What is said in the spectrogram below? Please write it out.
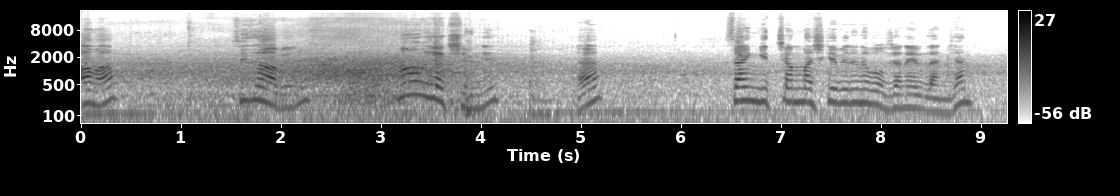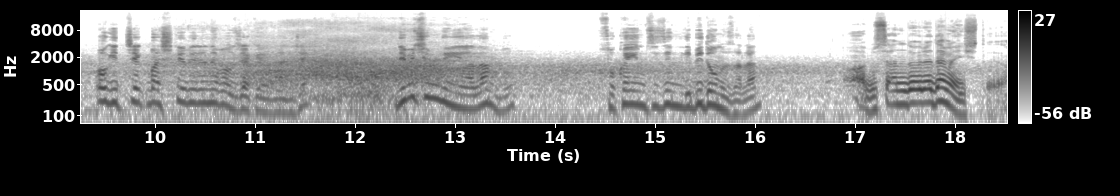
Ama siz ne yapıyorsunuz? Ne olacak şimdi? Ha? Sen gideceksin başka birini bulacaksın evleneceksin. O gidecek başka birini bulacak evlenecek. Ne biçim dünya lan bu? Sokayım sizin libidonuza lan. Abi sen de öyle deme işte ya.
